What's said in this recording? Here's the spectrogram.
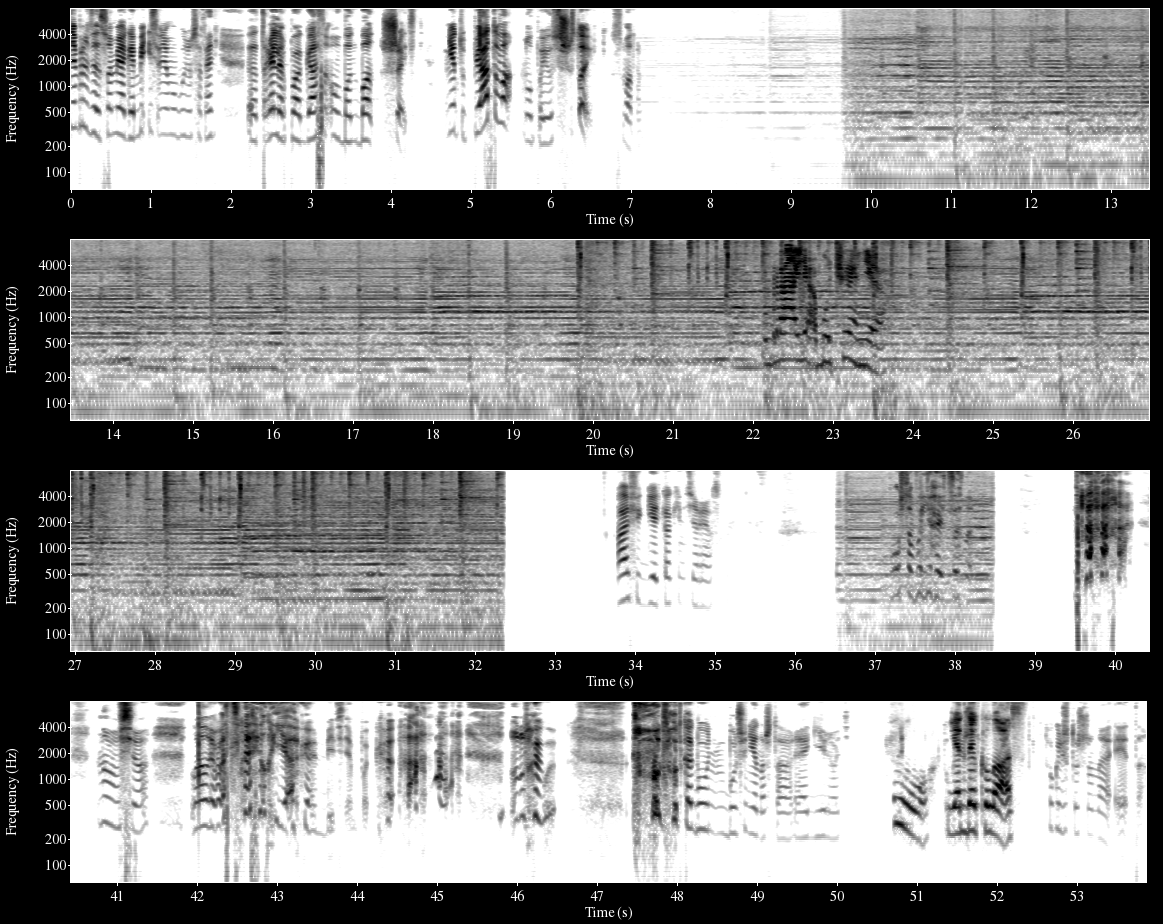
Всем привет, с вами Агаби, и сегодня мы будем смотреть э, трейлер по Гасному Банбан 6. Нету пятого, но появился шестой. Смотрим. Игра и обучение. Офигеть, как интересно. Просто валяется она. Ну все. Ладно, ребят, смотрел я Агаби. Всем пока. Ну тут как бы... Тут как бы больше не на что реагировать. О, я Д-класс. Только лишь то, что на это.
